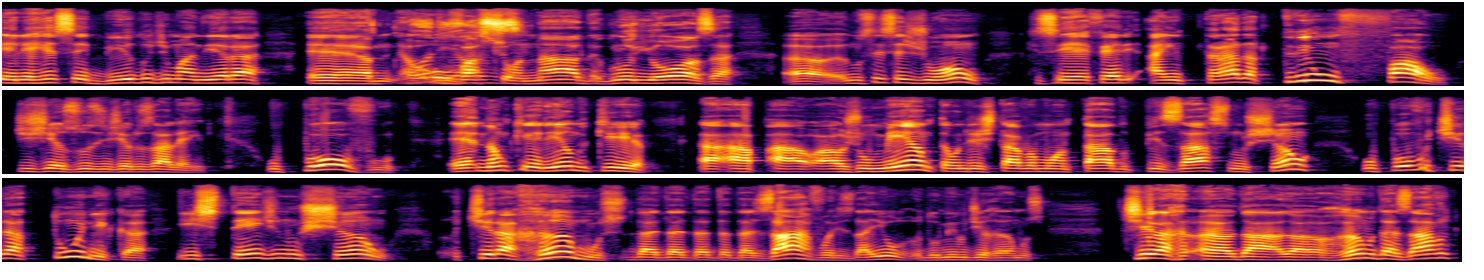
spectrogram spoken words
ele é recebido de maneira é, ovacionada, gloriosa. Uh, não sei se é João que se refere à entrada triunfal de Jesus em Jerusalém o povo, é, não querendo que a, a, a, jumenta onde ele estava montado pisasse no chão, o povo tira a túnica e estende no chão, tira ramos da, da, da, das árvores, daí o domingo de ramos, tira uh, da, ramo das árvores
